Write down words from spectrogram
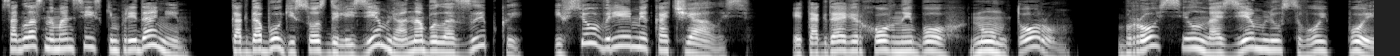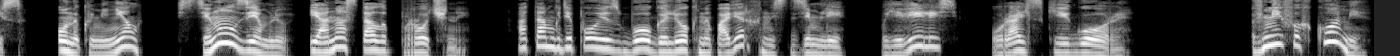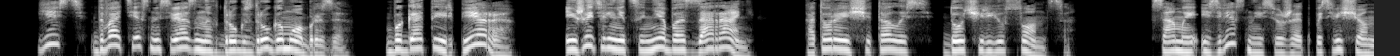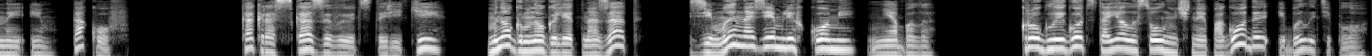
Согласно мансийским преданиям, когда боги создали землю, она была зыбкой и все время качалась. И тогда верховный бог Нум-Торум бросил на землю свой пояс. Он окаменел, стянул землю, и она стала прочной. А там, где пояс бога лег на поверхность земли, появились Уральские горы. В мифах Коми есть два тесно связанных друг с другом образа. Богатырь Пера и жительница неба Зарань, которая считалась дочерью Солнца. Самый известный сюжет, посвященный им, таков. Как рассказывают старики, много-много лет назад зимы на землях Коми не было. Круглый год стояла солнечная погода и было тепло.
